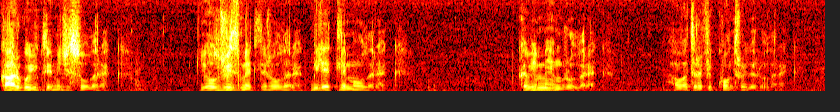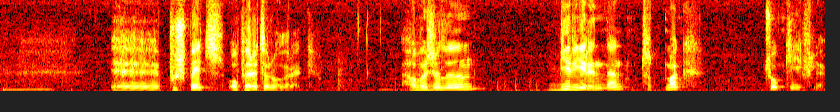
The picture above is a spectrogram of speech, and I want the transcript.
Kargo yüklemecisi olarak. Yolcu hizmetleri olarak, biletleme olarak. Kabin memuru olarak. Hava trafik kontrolörü olarak. Ee, pushback operatörü olarak. Havacılığın bir yerinden tutmak çok keyifli.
